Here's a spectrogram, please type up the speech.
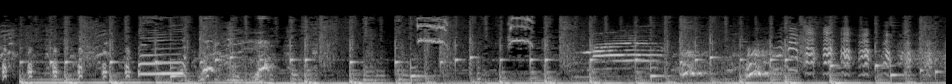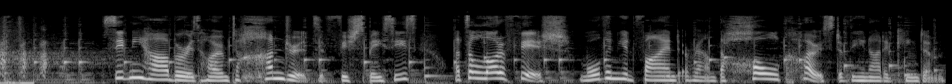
Sydney Harbour is home to hundreds of fish species. That's a lot of fish, more than you'd find around the whole coast of the United Kingdom.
